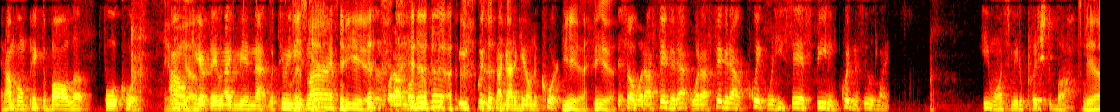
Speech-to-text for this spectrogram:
and I'm gonna pick the ball up full court. I don't go. care if they like me or not. Between Let's these lines, yeah. this is what I'm gonna do. quickness, I got to get on the court. yeah. Yeah. And so what I figured out, what I figured out quick when he said speed and quickness, it was like he wants me to push the ball. Yeah.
